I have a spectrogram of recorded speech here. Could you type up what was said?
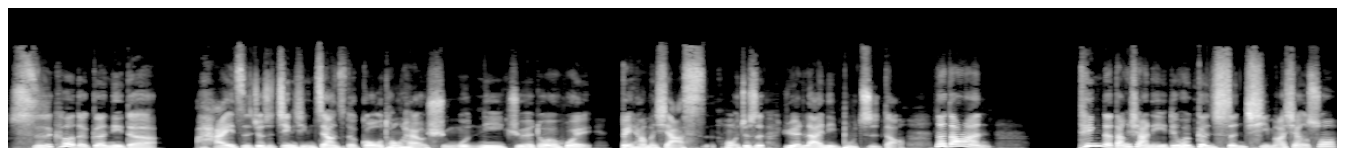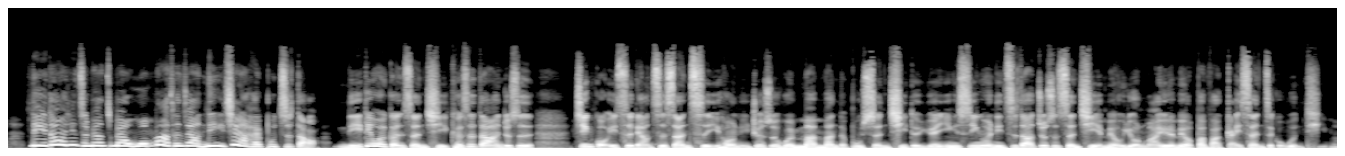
时刻的跟你的。孩子就是进行这样子的沟通，还有询问，你绝对会被他们吓死哦！就是原来你不知道，那当然听的当下你一定会更生气嘛，想说你都已经怎么样怎么样，我骂成这样，你竟然还不知道，你一定会更生气。可是当然就是经过一次、两次、三次以后，你就是会慢慢的不生气的原因，是因为你知道就是生气也没有用嘛，因为没有办法改善这个问题嘛。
